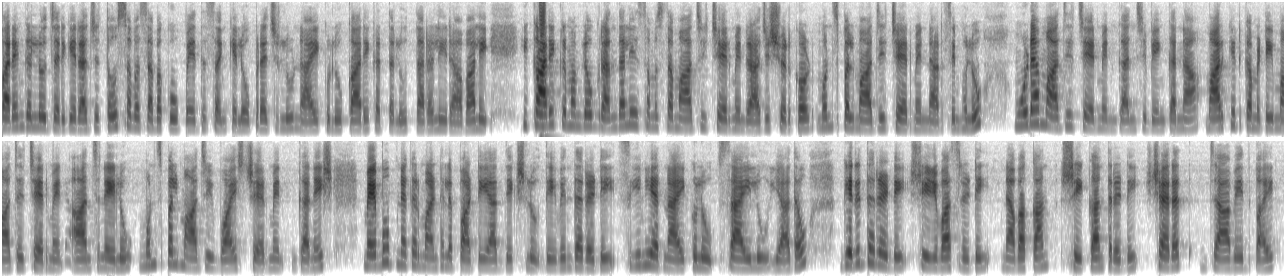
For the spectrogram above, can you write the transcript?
వరంగల్లో జరిగే రజతోత్సవ సభకు పెద్ద సంఖ్యలో ప్రజలు నాయకులు కార్యకర్తలు తరలి రావాలి. ఈ కార్యక్రమంలో గ్రంథాలయ సంస్థ మాజీ చైర్మన్ రాజేశ్వర్ గౌడ్ మున్సిపల్ మాజీ చైర్మన్ నరసింహులు మూడా మాజీ chairman Ganji Venkanna market committee మాజీ చైర్మన్ ఆంజనేయులు మున్సిపల్ మాజీ వైస్ చైర్మన్ గణేష్ మహబూబ్ నగర్ మండల పార్టీ అధ్యక్షులు దేవేందర్ రెడ్డి సీనియర్ నాయకులు సాయిలు యాదవ్ గిరిధర్ రెడ్డి శ్రీనివాస్ రెడ్డి నవకాంత్ శ్రీకాంత్ రెడ్డి శరత్ జావేద్ బైక్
